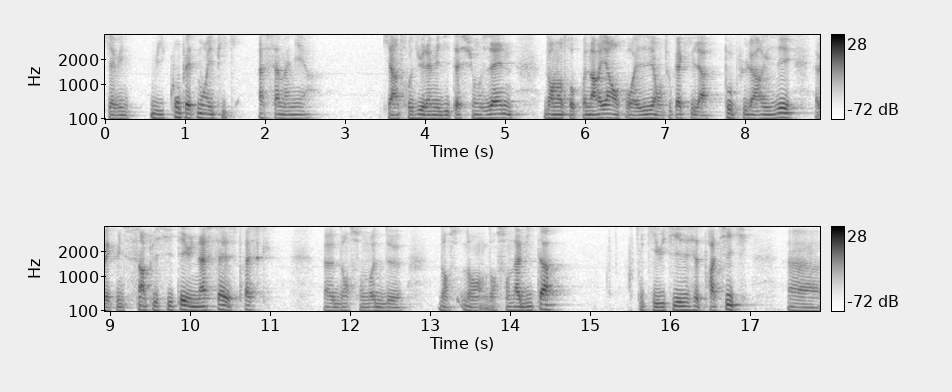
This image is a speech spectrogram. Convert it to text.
qui avait une vie complètement épique à sa manière, qui a introduit la méditation zen dans l'entrepreneuriat, on pourrait dire, en tout cas qu'il a popularisé avec une simplicité, une ascèse presque euh, dans son mode de, dans, dans son habitat, et qui utilisait cette pratique euh,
